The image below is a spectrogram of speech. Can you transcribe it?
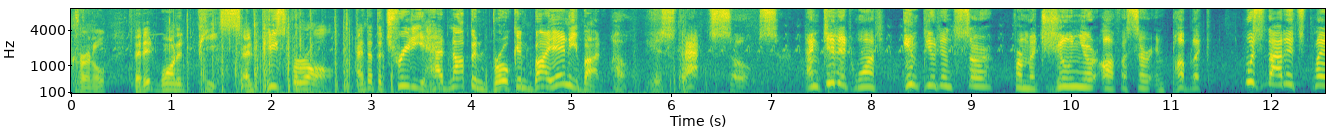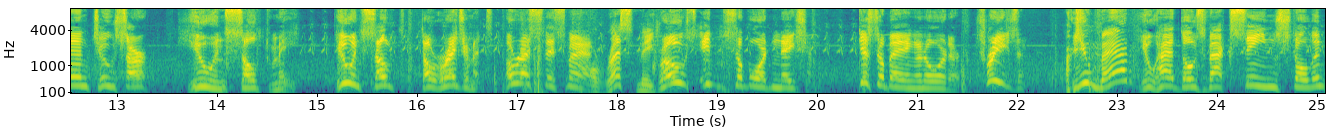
Colonel, that it wanted peace, and peace for all, and that the treaty had not been broken by anybody. Oh, Is that so, sir? And did it want impudence, sir, from a junior officer in public? Was that its plan too, sir? You insult me. You insult the regiment. Arrest this man. Arrest me? Gross insubordination. Disobeying an order. Treason. Are you mad? You had those vaccines stolen.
